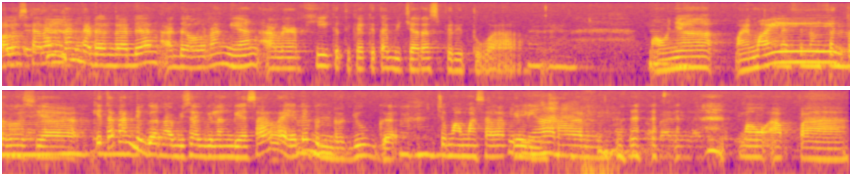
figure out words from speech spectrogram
kalau sekarang kan kadang-kadang ada orang yang alergi ketika kita bicara spiritual. Maunya main-main terus ya. Kita kan juga nggak bisa bilang dia salah ya, dia bener juga. Cuma masalah Pilihan. Mau apa?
